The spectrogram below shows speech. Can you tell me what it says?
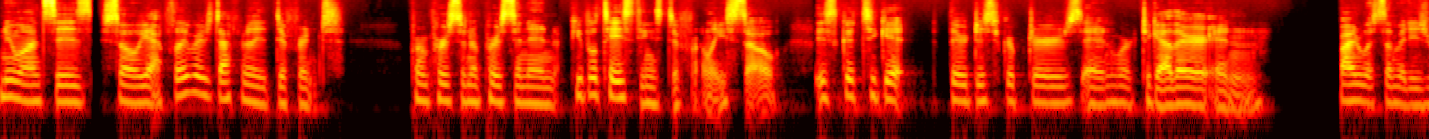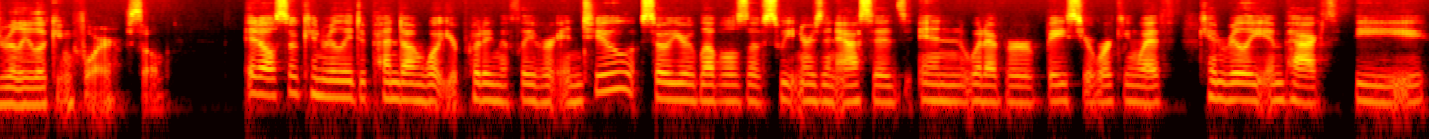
nuances. So yeah, flavor is definitely different from person to person and people taste things differently. So it's good to get their descriptors and work together and find what somebody's really looking for. So it also can really depend on what you're putting the flavor into. So your levels of sweeteners and acids in whatever base you're working with can really impact the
